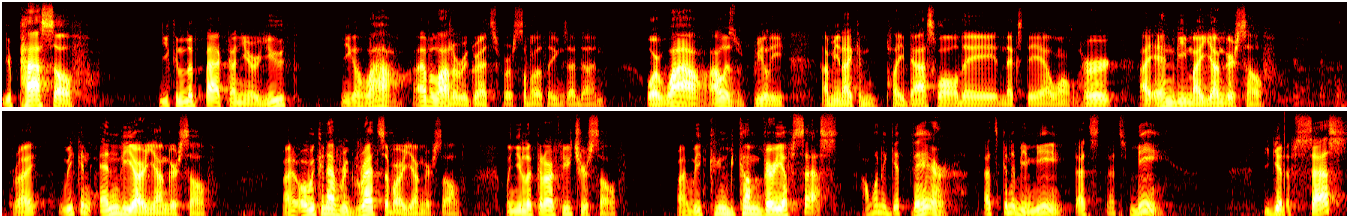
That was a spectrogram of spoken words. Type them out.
Your past self, you can look back on your youth and you go, wow, I have a lot of regrets for some of the things I've done. Or, wow, I was really, I mean, I can play basketball all day, next day I won't hurt. I envy my younger self, right? We can envy our younger self, right? Or we can have regrets of our younger self. When you look at our future self, right, we can become very obsessed. I want to get there. That's going to be me. That's, that's me. You get obsessed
